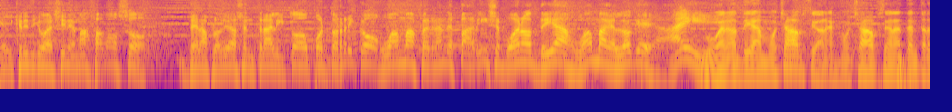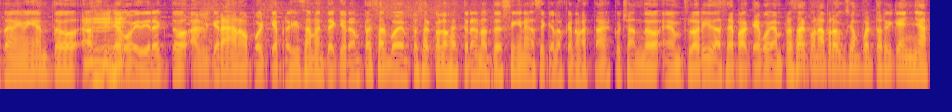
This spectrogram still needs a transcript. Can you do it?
el crítico de cine más famoso de la Florida Central y todo Puerto Rico, Juanma Fernández París. Buenos días, Juanma, ¿qué es lo que hay? Buenos días, muchas opciones, muchas opciones de entretenimiento, así que voy directo al grano porque precisamente quiero empezar, voy a empezar con los estrenos de cine, así que los que nos están escuchando en Florida sepa que voy a empezar con una producción puertorriqueña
